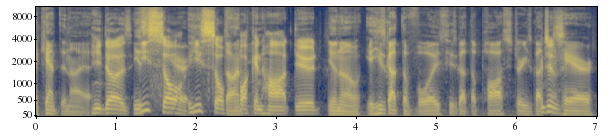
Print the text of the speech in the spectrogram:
I can't deny it. He does. His He's so he's so stunning. fucking hot, dude. You know, he's got the voice, he's got the posture, he's got just- the hair.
